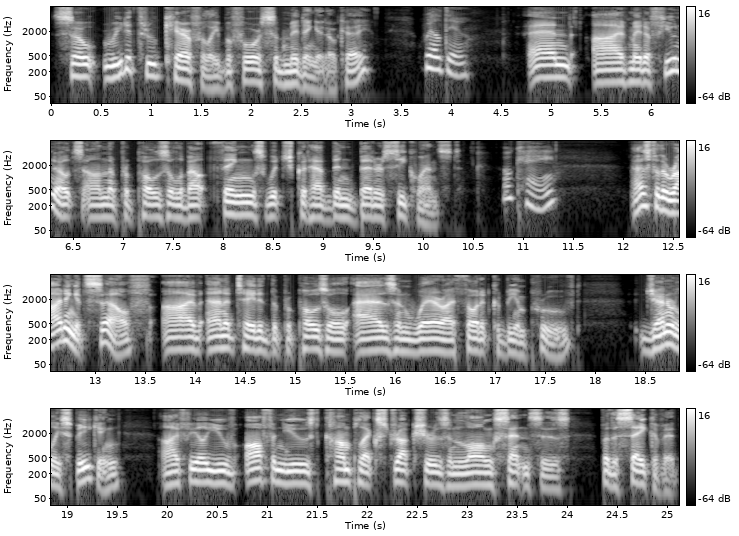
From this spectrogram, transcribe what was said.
So read it through carefully before submitting it, okay? Will do. And I've made a few notes on the proposal about things which could have been better sequenced. Okay. As for the writing itself, I've annotated the proposal as and where I thought it could be improved. Generally speaking, I feel you've often used complex structures and long sentences for the sake of it,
